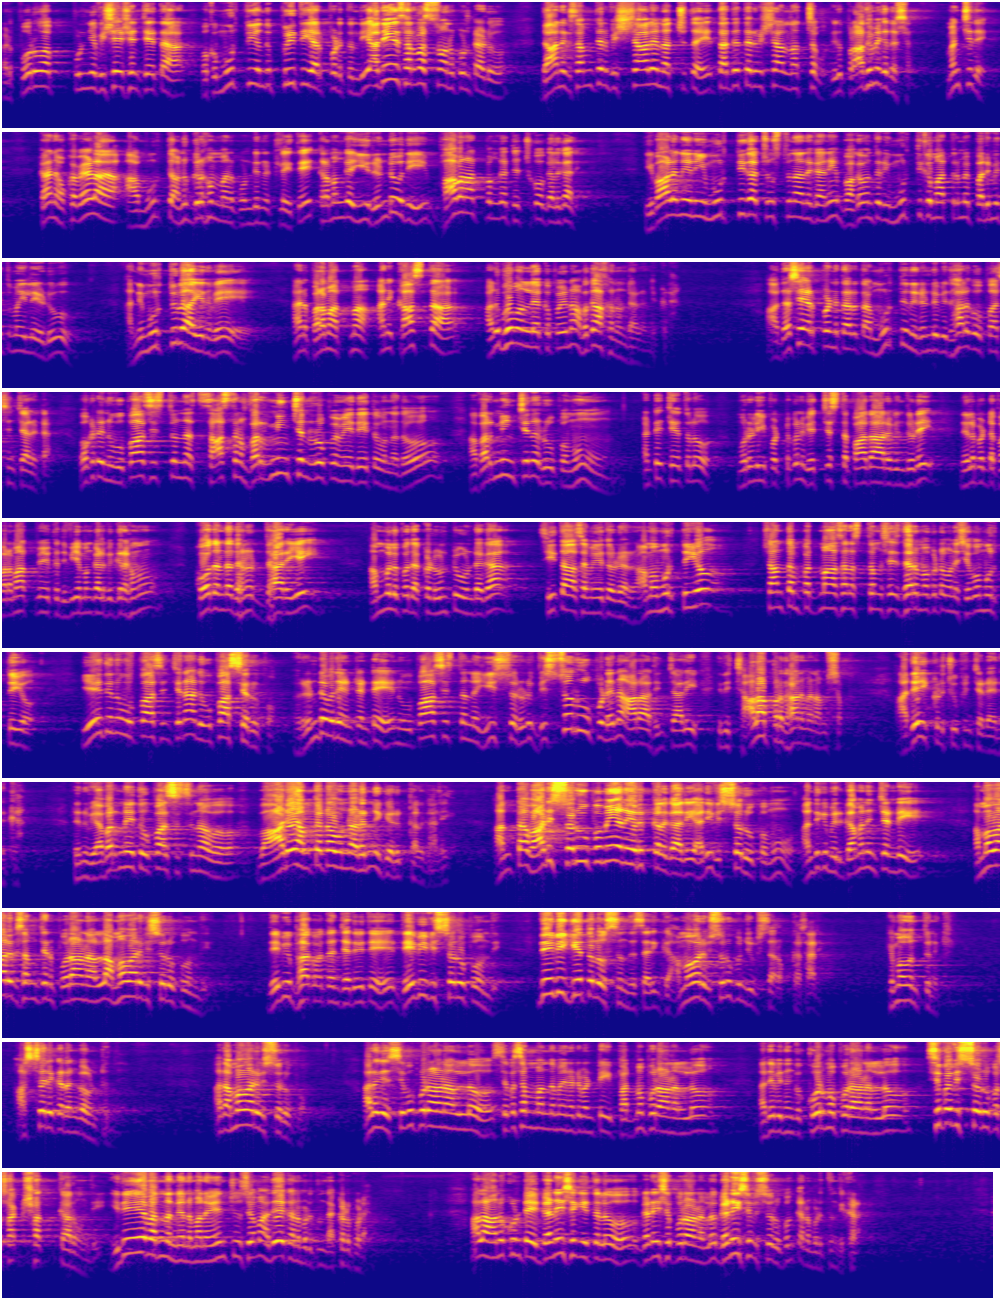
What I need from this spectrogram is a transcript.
వాడు పూర్వ పుణ్య విశేషం చేత ఒక మూర్తి ఎందు ప్రీతి ఏర్పడుతుంది. అదే సర్వస్వం అనుకుంటాడు. దానికి సంబంధించిన విషయాలే నచ్చుతాయి తదితర విషయాలు నచ్చవు. ఇది ప్రాథమిక దశ. మంచిదే. కానీ ఒకవేళ ఆ మూర్తి అనుగ్రహం మనకు ఉండినట్లయితే క్రమంగా ఈ రెండవది భావనాత్మకంగా తెచ్చుకోగలగాలి. ఇవాళ నేను ఈ మూర్తిగా చూస్తున్నాను కానీ భగవంతుడు ఈ మూర్తికి మాత్రమే పరిమితమై లేడు. అన్ని మూర్తులు ఆయనవే. ఆయన పరమాత్మ అని కాస్త అనుభవం లేకపోయినా అవగాహన ఉండాలండి ఇక్కడ. ఆ దశ ఏర్పడిన తర్వాత ఆ మూర్తిని రెండు విధాలుగా ఉపాసించాలట. ఒకటి నువ్వు ఉపాసిస్తున్న శాస్త్రం వర్ణించిన రూపం ఏదైతే ఉన్నదో ఆ వర్ణించిన రూపము. అంటే చేతిలో మురళీ పట్టుకుని వ్యత్యస్త పాదారవిందుడై నిలబడ్డ పరమాత్మ యొక్క దివ్యమంగళ విగ్రహము కోదండ ధనుర్ధారి అమ్ముల అక్కడ ఉంటూ ఉండగా సీతాసమేతుడు రామమూర్తియో శాంతం పద్మాసనస్థం శశిధర్మకుటమైన శివమూర్తియో. ఏది నువ్వు ఉపాసించినా అది ఉపాస్య రూపం. రెండవది ఏంటంటే నువ్వు ఉపాసిస్తున్న ఈశ్వరుడు విశ్వరూపుడని ఆరాధించాలి. ఇది చాలా ప్రధానమైన అంశం. అదే ఇక్కడ చూపించాడు ఆయనక. నువ్వు ఎవరినైతే ఉపాసిస్తున్నావో వాడే అంతటా ఉన్నాడని నీకు ఎరుక్ కలగాలి. అంతా వాడి స్వరూపమే అని ఎరుక్ కలగాలి. అది విశ్వరూపము. అందుకే మీరు గమనించండి అమ్మవారికి సంబంధించిన పురాణాల్లో అమ్మవారి విశ్వరూపం ఉంది. దేవి భాగవతం చదివితే దేవి విశ్వరూపం ఉంది. దేవి గీతలు వస్తుంది సరిగ్గా. అమ్మవారి విశ్వరూపం చూపిస్తారు ఒక్కసారి. హిమవంతునికి. ఆశ్చర్యకరంగా ఉంటుంది. అది అమ్మవారి విశ్వరూపం. అలాగే శివపురాణాల్లో శివ సంబంధమైనటువంటి పద్మపురాణంలో అదేవిధంగా కూర్మ పురాణంలో శివ విశ్వరూప సాక్షాత్కారం ఉంది. ఇదే వర్ణం నిన్న మనం ఏం చూసామో అదే కనబడుతుంది అక్కడ కూడా. అలా అనుకుంటే గణేష గీతలో గణేష పురాణంలో గణేష విశ్వరూపం కనబడుతుంది ఇక్కడ.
